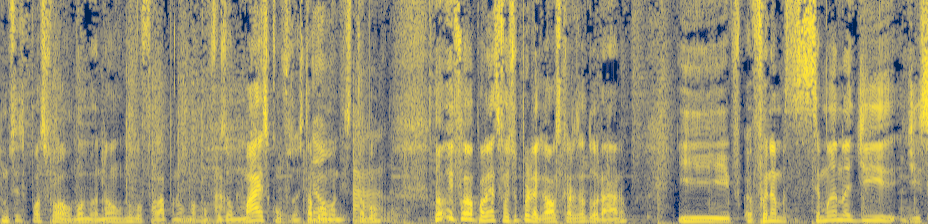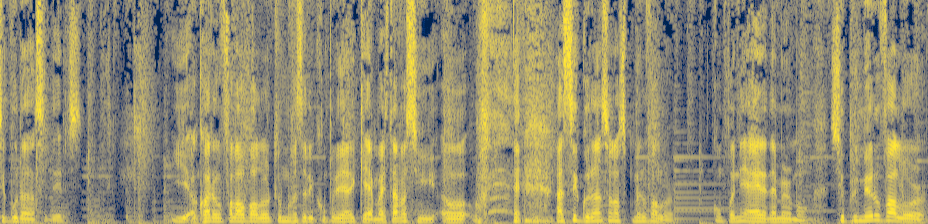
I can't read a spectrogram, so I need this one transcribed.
não sei se posso falar o nome ou não, não vou falar para não arrumar confusão, fala. mais confusões. Tá não bom, Maurício, tá bom? Não, e foi uma palestra, foi super legal, os caras adoraram. E foi na semana de, de segurança deles. E agora eu vou falar o valor, todo mundo vai saber que companhia aérea que é. Mas estava assim: a segurança é o nosso primeiro valor. Companhia aérea, né, meu irmão? Se o primeiro valor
